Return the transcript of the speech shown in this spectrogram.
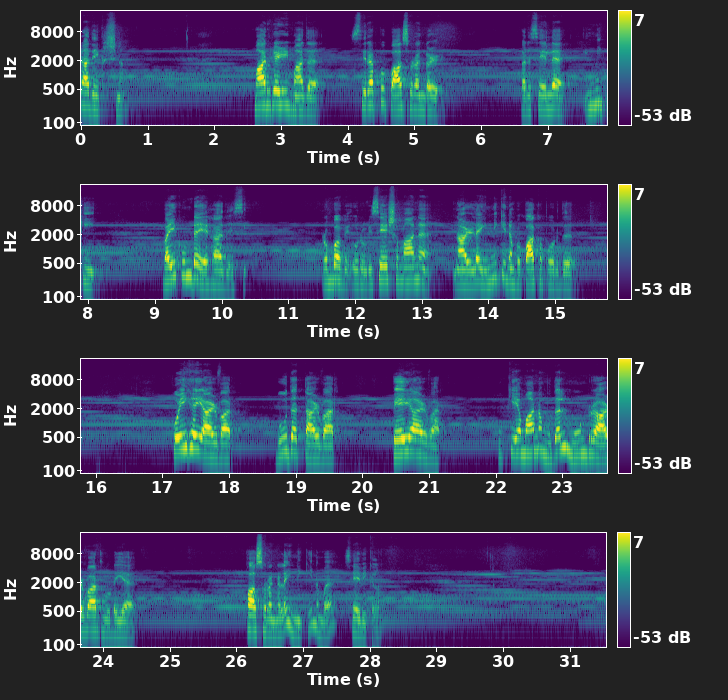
ராதே கிருஷ்ணா. மார்கழி மாத சிறப்பு பாசுரங்கள் வரிசையில் இன்னைக்கு வைகுண்ட ஏகாதசி. ரொம்ப ஒரு விசேஷமான நாளில் இன்னைக்கு நம்ம பார்க்க போகிறது பொய்கை ஆழ்வார் பூதத்தாழ்வார் பேயாழ்வார். முக்கியமான முதல் மூன்று ஆழ்வார்களுடைய பாசுரங்களை இன்னைக்கு நம்ம சேவிக்கலாம்.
